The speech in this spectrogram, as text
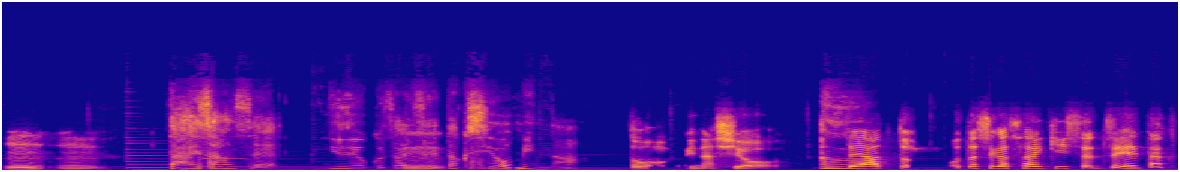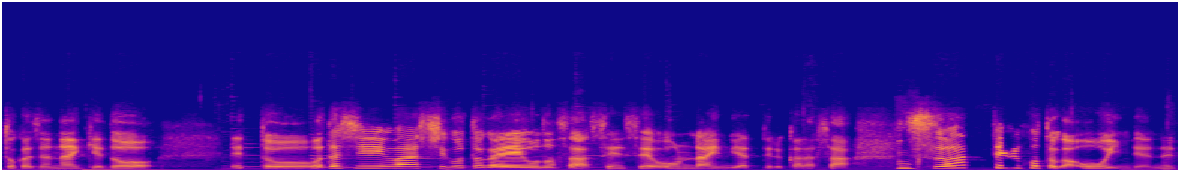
ううんうん。大賛成。入浴剤贅沢しよう、みんな、そうみんなしよう。ん。うであと私が最近した贅沢とかじゃないけど、えっと、私は仕事が英語のさ先生をオンラインでやってるからさ、うん座ってることが多いんだよね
